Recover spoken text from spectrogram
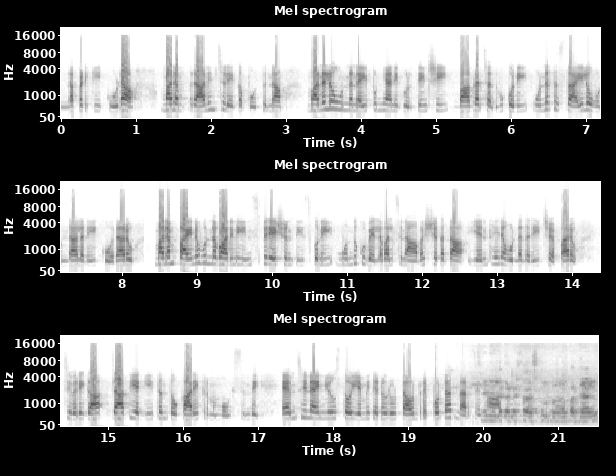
ఉన్నప్పటికీ కూడా మనం రాణించలేకపోతున్నాం. మనలో ఉన్న నైపుణ్యాన్ని గుర్తించి బాగా చదువుకొని ఉన్నత స్థాయిలో ఉండాలని కోరారు. మనం పైన ఉన్న వారిని ఇన్స్పిరేషన్ తీసుకుని ముందుకు వెళ్ళవలసిన ఆవశ్యకత ఎంతైనా ఉన్నదని చెప్పారు. చివరిగా జాతీయ గీతంతో కార్యక్రమం ముగిసింది. ఎంసీ నైన్ న్యూస్తో Emmiganur town reporter Narasimha school ప్రధానోపాధ్యాయులు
